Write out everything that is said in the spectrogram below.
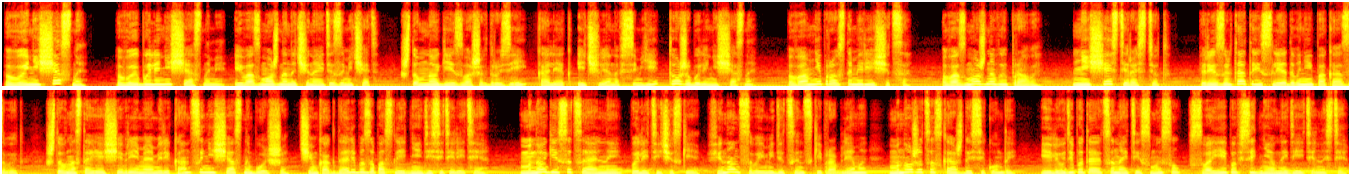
Вы несчастны? Вы были несчастными и, возможно, начинаете замечать, что многие из ваших друзей, коллег и членов семьи тоже были несчастны. Вам не просто мерещится. Возможно, вы правы. Несчастье растет. Результаты исследований показывают, что в настоящее время американцы несчастны больше, чем когда-либо за последние десятилетия. Многие социальные, политические, финансовые и медицинские проблемы множатся с каждой секундой, и люди пытаются найти смысл в своей повседневной деятельности.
